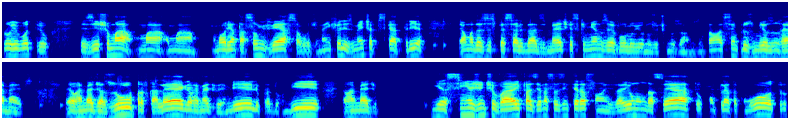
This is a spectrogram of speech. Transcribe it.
Rivotril. Existe uma, uma, uma, uma orientação inversa hoje. Né? Infelizmente, a psiquiatria é uma das especialidades médicas que menos evoluiu nos últimos anos. Então, é sempre os mesmos remédios. É o remédio azul para ficar alegre, é o remédio vermelho para dormir, é o remédio. E assim a gente vai fazendo essas interações. Aí um não dá certo, completa com o outro,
